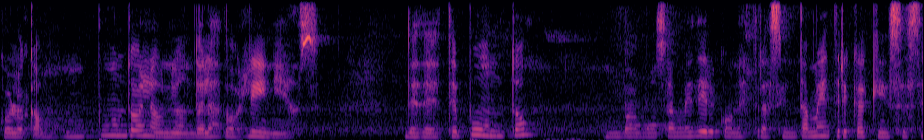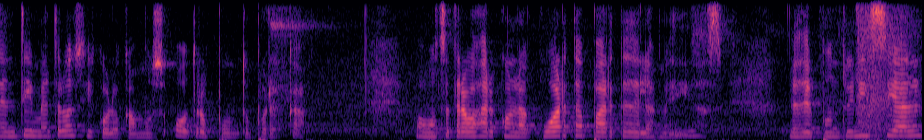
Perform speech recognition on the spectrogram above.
Colocamos un punto en la unión de las dos líneas. Desde este punto vamos a medir con nuestra cinta métrica 15 centímetros y colocamos otro punto por acá. Vamos a trabajar con la cuarta parte de las medidas. Desde el punto inicial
